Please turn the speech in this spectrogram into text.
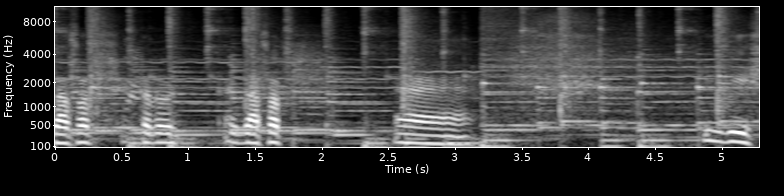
গাছত এটা তো এই গাছত হ্যাঁ। তিরিশ।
